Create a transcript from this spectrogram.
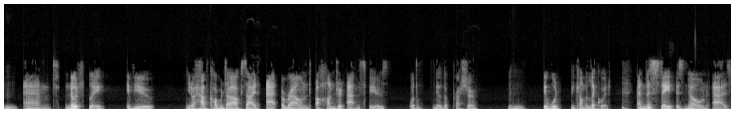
Mm. And notably, if you you know have carbon dioxide at around hundred atmospheres, or the you know the pressure, Mhm. it would become a liquid, and this state is known as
